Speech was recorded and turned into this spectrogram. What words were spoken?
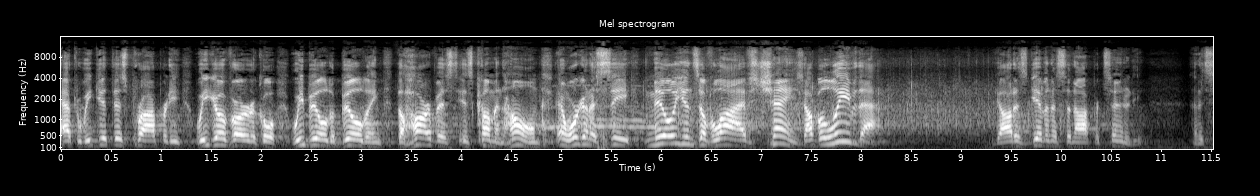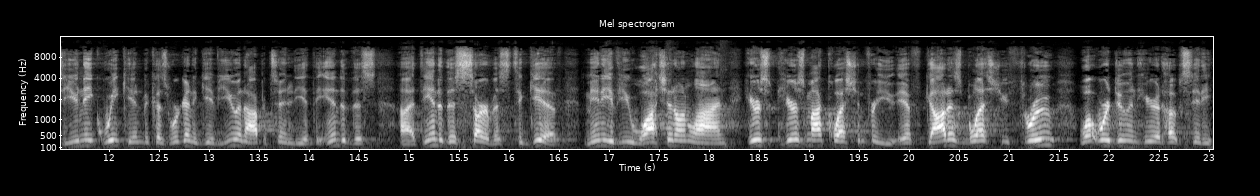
after we get this property, we go vertical, we build a building, the harvest is coming home, and we're going to see millions of lives changed. I believe that. God has given us an opportunity. And it's a unique weekend because we're going to give you an opportunity at the end of this uh, at the end of this service to give. Many of you watch it online. Here's here's my question for you. If God has blessed you through what we're doing here at Hope City,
